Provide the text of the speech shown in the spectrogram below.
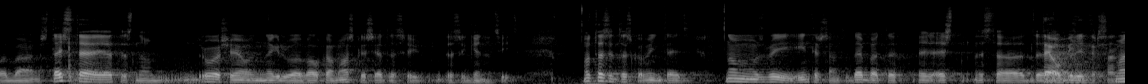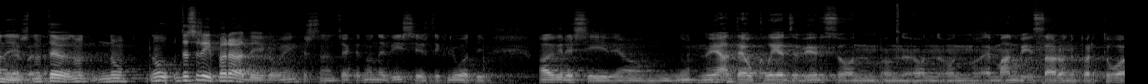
lai bērnus testē, ja tas nav droši, ja, un negribu, lai valkā maskas, ja tas ir, tas ir genocīds. Nu, tas ir tas, ko viņi teica. Nu, mums bija interesanta debata. Es, es tā, tā, tev bija interesanti. Man ir, nu, tev, nu, nu, nu, tas arī parādīja kaut ko interesantu, ja, ka nu, ne visi ir tik ļoti agresīvi. Ja, un, nu. Nu, jā, tev kliedza virsū, un, un, un, un man bija saruna par to,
